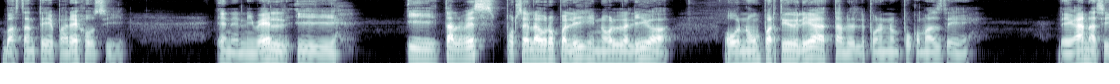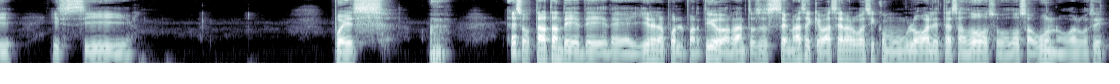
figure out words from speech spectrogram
bastante parejos y en el nivel. Y, y tal vez por ser la Europa League y no la Liga o no un partido de Liga, tal vez le ponen un poco más de, de ganas y, y sí. Pues eso, tratan de, de, ir por el partido, ¿verdad? Entonces se me hace que va a ser algo así como un global de 3 a 2 o 2 a 1 o algo así.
